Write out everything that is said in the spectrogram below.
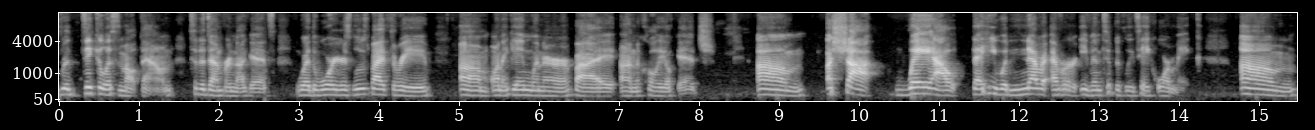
ridiculous meltdown to the Denver Nuggets, where the Warriors lose by three um, on a game winner by uh, Nikola Jokic. Um, a shot way out that he would never ever even typically take or make. Um,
